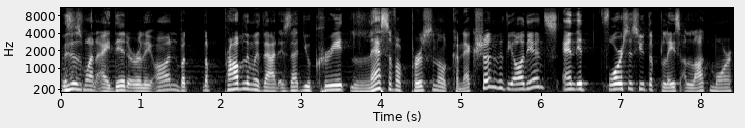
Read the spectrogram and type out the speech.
This is what I did early on, but the problem with that is that you create less of a personal connection with the audience and it forces you to place a lot more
